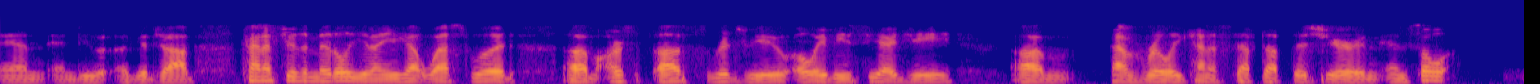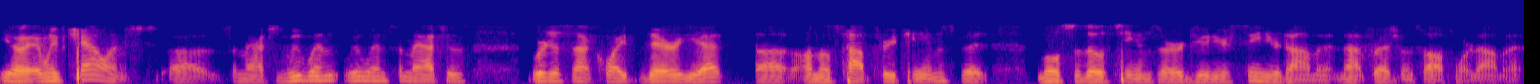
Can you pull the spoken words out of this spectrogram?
and and do a good job. Kind of through the middle, you know, you got Westwood, um, our, us, Ridgeview, OAB, CIG, um, have really kind of stepped up this year, and and so, you know, and we've challenged uh, some matches. We win we win some matches. We're just not quite there yet uh, on those top three teams, but most of those teams are junior senior dominant, not freshman sophomore dominant.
